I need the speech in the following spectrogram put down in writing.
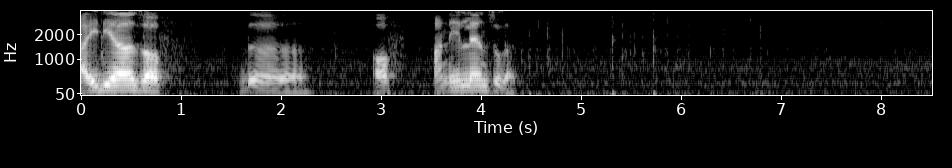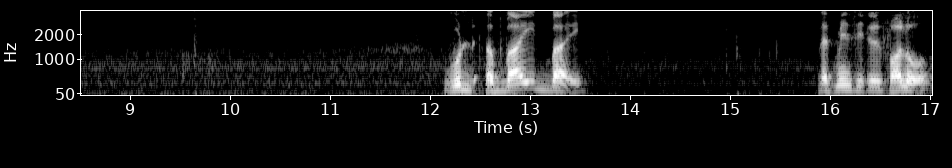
ideas of the of Anil and Sugat. Would abide by that means it will follow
